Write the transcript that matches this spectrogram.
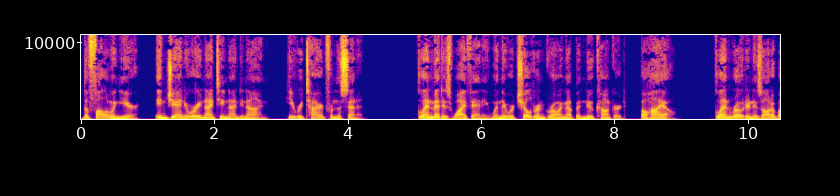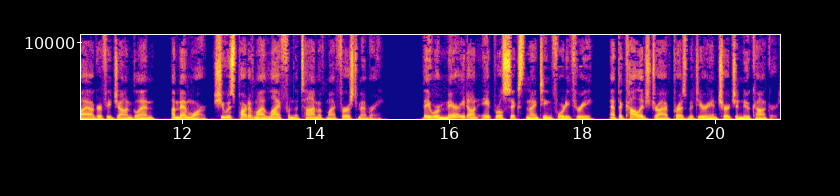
The following year, in January 1999, he retired from the Senate. Glenn met his wife Annie when they were children growing up in New Concord, Ohio. Glenn wrote in his autobiography John Glenn, a memoir, She was part of my life from the time of my first memory. They were married on April 6, 1943, at the College Drive Presbyterian Church in New Concord.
